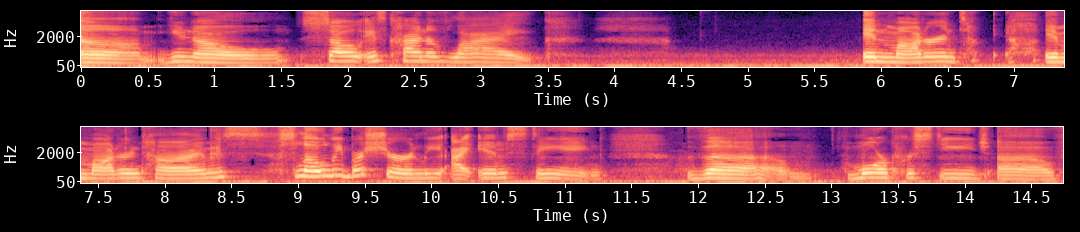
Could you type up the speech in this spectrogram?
Um, you know, so it's kind of like in modern t- in modern times, slowly but surely, I am seeing the um, more prestige of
